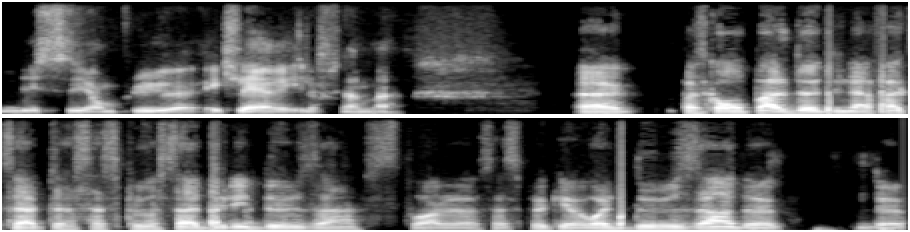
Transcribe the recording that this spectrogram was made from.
des décisions plus euh, éclairées, là, finalement. Euh, parce qu'on parle de- d'une affaire que ça, ça se peut, ça a duré deux ans, cette histoire-là. Ça se peut qu'il y ait deux ans de, de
